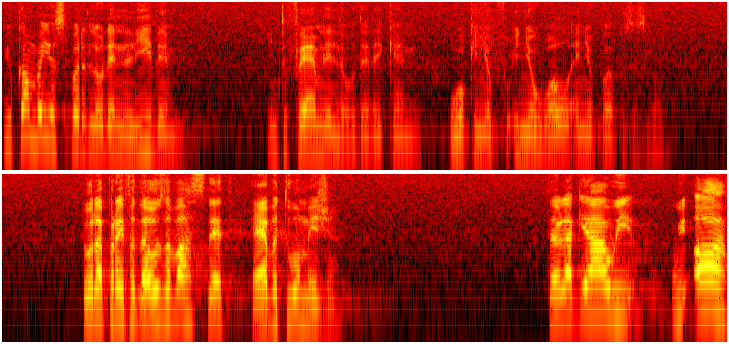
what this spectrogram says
you come by your Spirit, Lord, and lead them into family, Lord, that they can walk in your, in your will and your purposes, Lord. Lord, I pray for those of us that have it to a measure. They're like, yeah, we, we are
